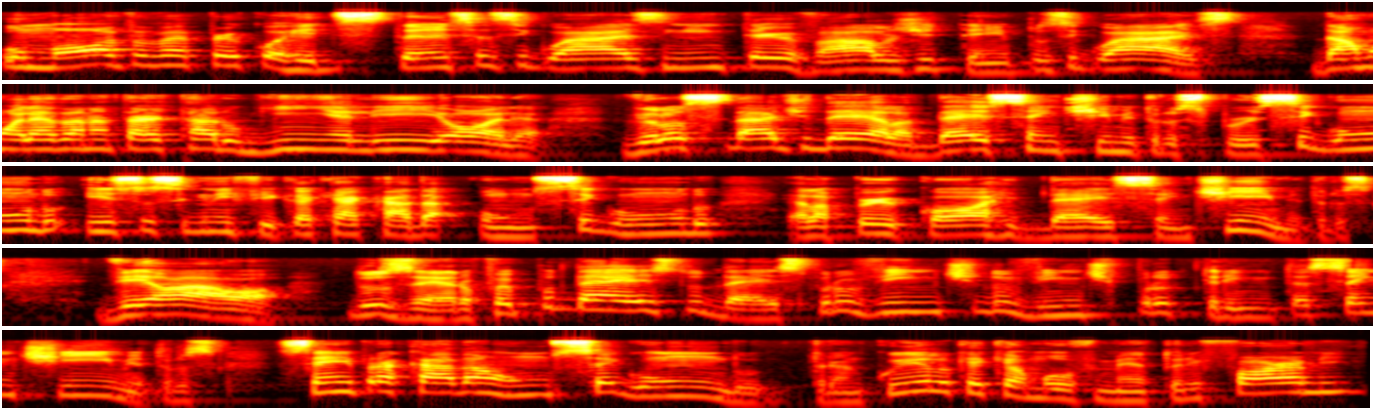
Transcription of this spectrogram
o móvel vai percorrer distâncias iguais em intervalos de tempos iguais. Dá uma olhada na tartaruguinha ali, olha, velocidade dela 10 centímetros por segundo, isso significa que a cada 1 segundo ela percorre 10 centímetros. Vê lá, ó, do 0 foi para o 10, do 10 para o 20, do 20 para o 30 centímetros, sempre a cada 1 segundo. Tranquilo? O que é o movimento uniforme?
